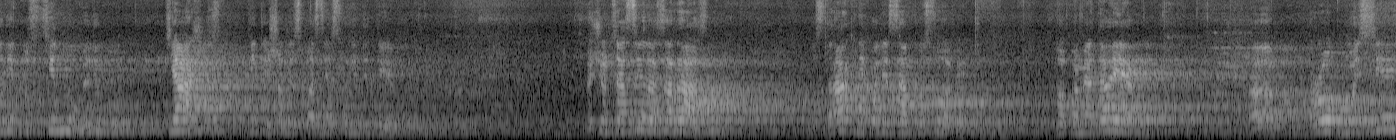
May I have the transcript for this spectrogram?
велику стіну, велику тяжість, тільки щоб спасти свою дитину. Причому ця сила заразна. Страх не ходить сам по собі. Хто пам'ятає, е, пророк Мойсей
